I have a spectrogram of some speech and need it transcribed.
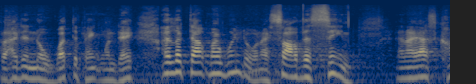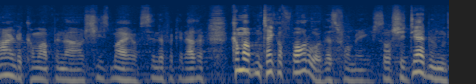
But I didn't know what to paint one day. I looked out my window and I saw this scene. And I asked Karen to come up, and uh, she's my significant other, come up and take a photo of this for me. So she did. And,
